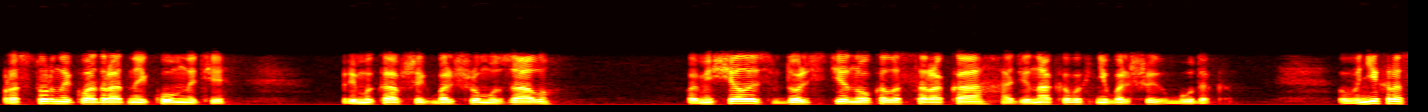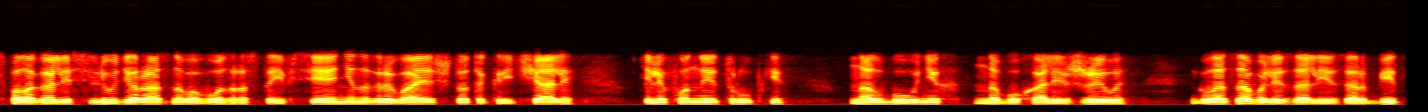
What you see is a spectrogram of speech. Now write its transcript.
В просторной квадратной комнате, примыкавшей к большому залу, помещалось вдоль стен около сорока одинаковых небольших будок. В них располагались люди разного возраста, и все они, надрываясь, что-то кричали телефонные трубки. На лбу у них набухали жилы, глаза вылезали из орбит.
